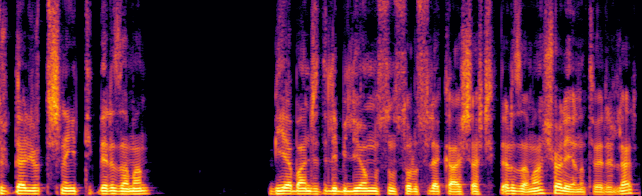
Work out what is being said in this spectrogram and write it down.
Türkler yurt dışına gittikleri zaman bir yabancı dili biliyor musun sorusuyla karşılaştıkları zaman şöyle yanıt verirler.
